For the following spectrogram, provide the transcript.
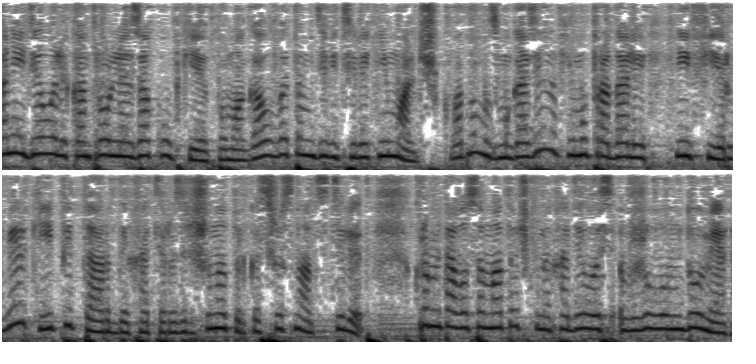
Они делали контрольные закупки. Помогал в этом девятилетний мальчик. В одном из магазинов ему продали и фейерверки, и петарды, хотя разрешено только с 16 лет. Кроме того, сама точка находилась в жилом доме,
